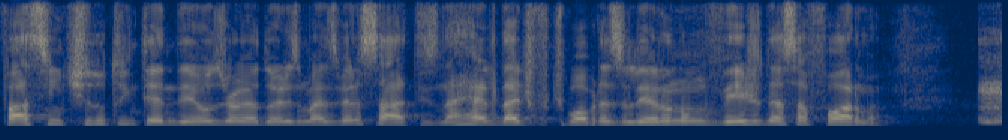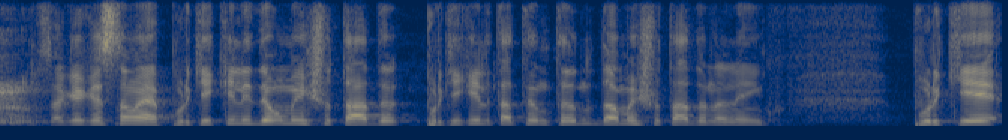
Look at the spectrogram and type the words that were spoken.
faz sentido tu entender os jogadores mais versáteis. Na realidade, o futebol brasileiro eu não vejo dessa forma. Só que a questão é, por que, que ele deu uma enxutada, por que, que ele está tentando dar uma enxutada no elenco? Porque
